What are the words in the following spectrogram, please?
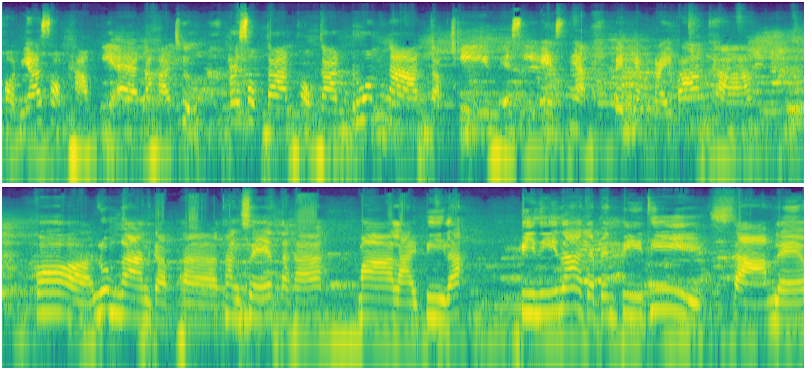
ขออนุญาตสอบถามพี่แอดนะคะ ถึงประสบการณ์ของการร่วมงานกับทีม SES เนี่ยเป็นอย่างไรบ้างคะ ก็ร่วมงานกับเอ่อทางเซสนะคะ มาหลายปีละ ปีนี้น่าจะเป็นปีที่ 3 แล้ว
